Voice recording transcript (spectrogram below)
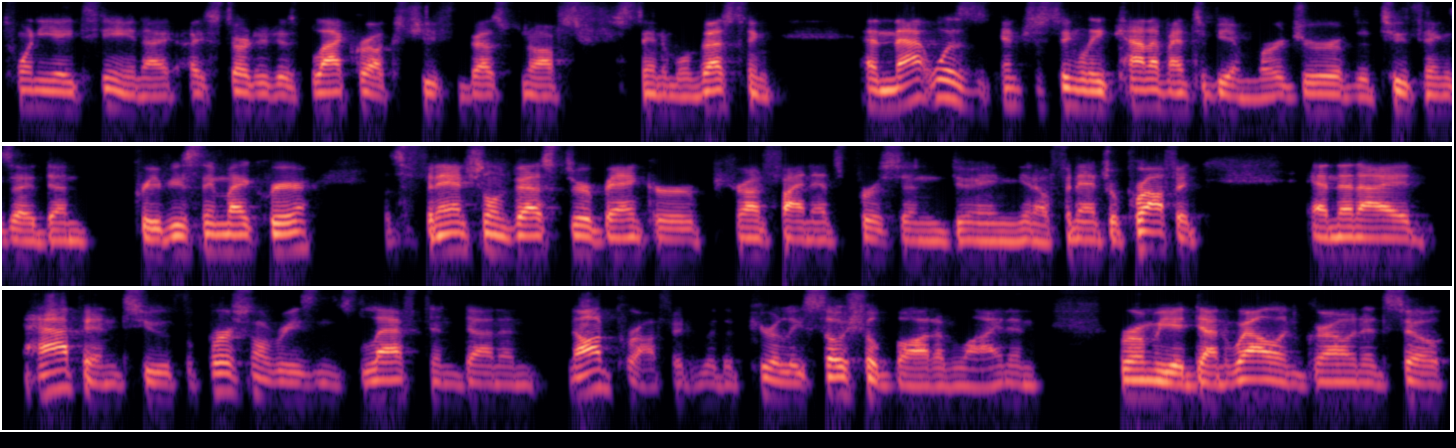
2018. I, I started as BlackRock's chief investment officer for sustainable investing. And that was interestingly kind of meant to be a merger of the two things I'd done previously in my career. As a financial investor, banker, pure on finance person doing, you know, financial profit. And then I happened to, for personal reasons, left and done a nonprofit with a purely social bottom line. And Rumie had done well and grown. And so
